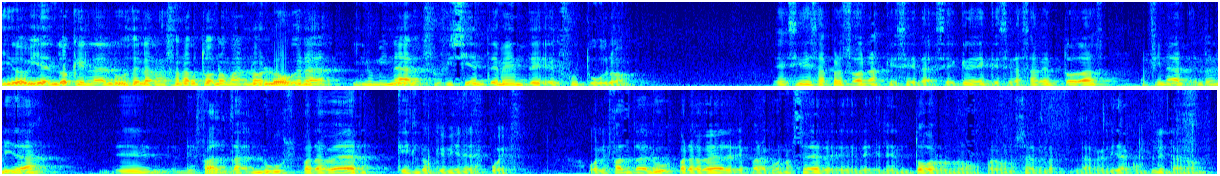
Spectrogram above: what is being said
ido viendo que la luz de la razón autónoma no logra iluminar suficientemente el futuro. Es decir, esas personas que se, creen que se la saben todas, al final, en realidad, eh, les falta luz para ver qué es lo que viene después. O le falta luz para ver, eh, para conocer el, entorno, para conocer la, la realidad completa, ¿no?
